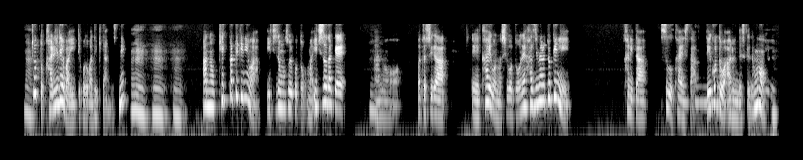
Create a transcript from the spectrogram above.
うん。ちょっと借りればいいってことができたんですね。うん。うん。うん。あの、結果的には一度もそういうこと、まあ一度だけ、うんあの、私が、えー介護の仕事をね、始めるときに借りた、すぐ返したっていうことはあるんですけども、うん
